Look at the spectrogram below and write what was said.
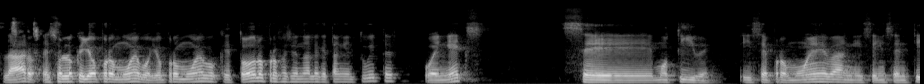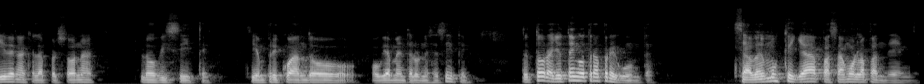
Claro, eso es lo que yo promuevo. Yo promuevo que todos los profesionales que están en Twitter o en X se motiven y se promuevan y se incentiven a que la persona lo visite, siempre y cuando obviamente lo necesiten. Doctora, yo tengo otra pregunta. Sabemos que ya pasamos la pandemia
